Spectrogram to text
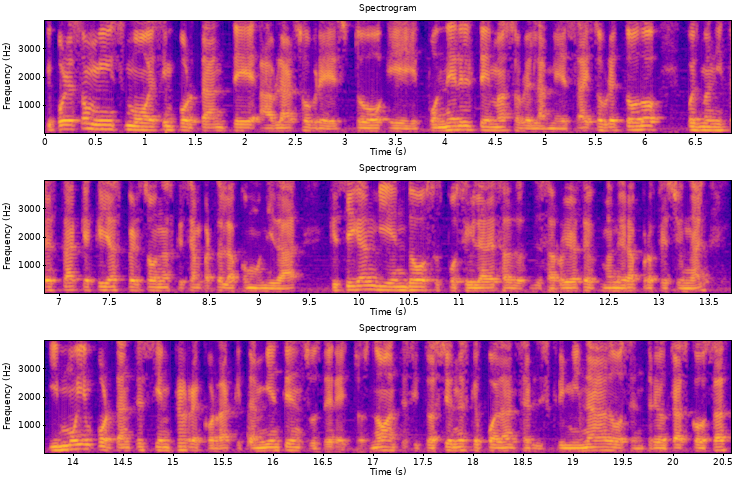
y por eso mismo es importante hablar sobre esto, eh, poner el tema sobre la mesa y sobre todo pues manifestar que aquellas personas que sean parte de la comunidad que sigan viendo sus posibilidades a desarrollarse de manera profesional y muy importante siempre recordar que también tienen sus derechos, ¿no? Ante situaciones que puedan ser discriminados, entre otras cosas,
